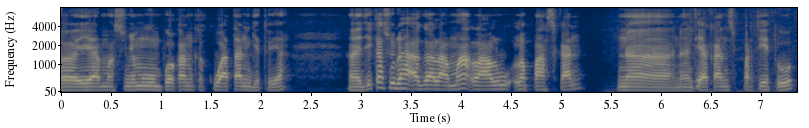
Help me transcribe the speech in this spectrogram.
uh, ya maksudnya mengumpulkan kekuatan gitu ya. Nah, jika sudah agak lama lalu lepaskan. Nah, nanti akan seperti itu.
